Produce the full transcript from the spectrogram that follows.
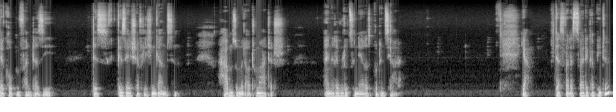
der Gruppenfantasie, des gesellschaftlichen Ganzen, haben somit automatisch ein revolutionäres Potenzial. Ja, das war das zweite Kapitel.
